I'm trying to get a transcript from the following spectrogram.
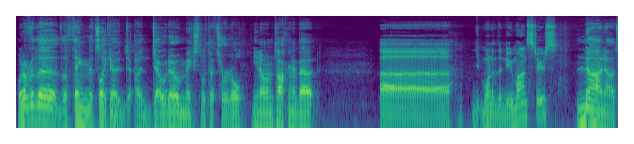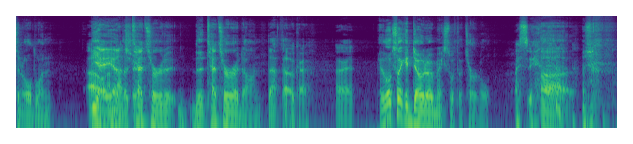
whatever the the thing that's like a, a dodo mixed with a turtle. You know what I'm talking about? Uh, one of the new monsters. No, no, it's an old one. Oh, yeah, I'm yeah, the sure. tetur the Tetranadon. That thing. Oh, okay. All right. It looks like a dodo mixed with a turtle. I see. Uh,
